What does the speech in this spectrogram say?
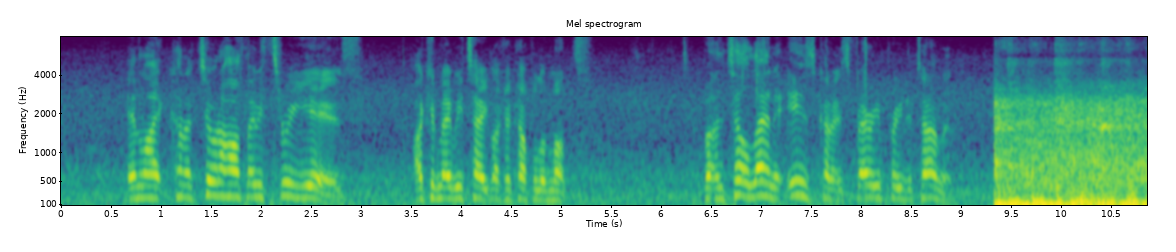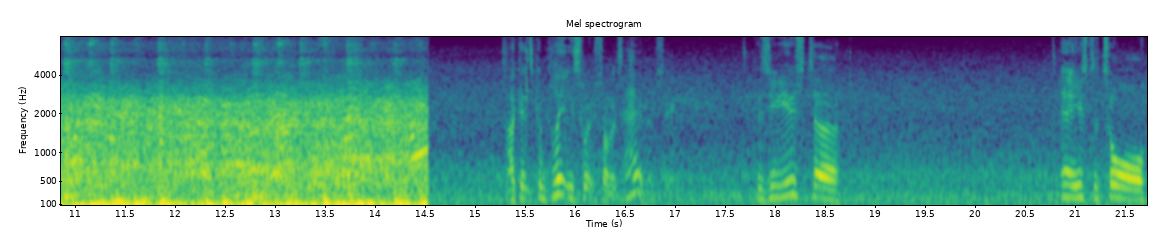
In like kind of two and a half, maybe three years, I could maybe take like a couple of months. But until then, it is kind of, it's very predetermined. Like it's completely switched on its head, actually. Because you used to, yeah, you used to tour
